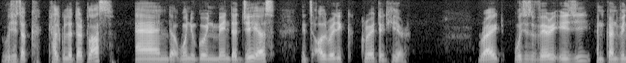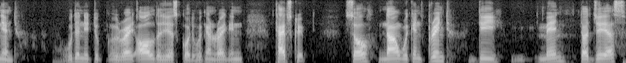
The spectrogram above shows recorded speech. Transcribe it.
which is a calculator class. And when you go in main.js it's already created here right? Which is very easy and convenient. We don't need to write all the js code. We can write in typescript. So now we can print the main.js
